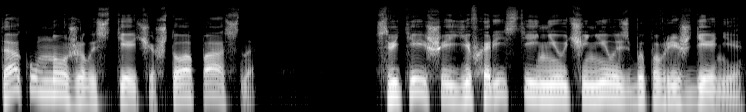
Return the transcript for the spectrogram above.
так умножилась теча, что опасно. Святейшей Евхаристии не учинилось бы повреждение.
